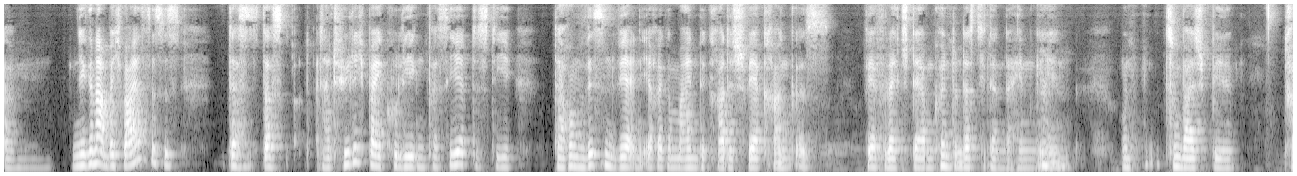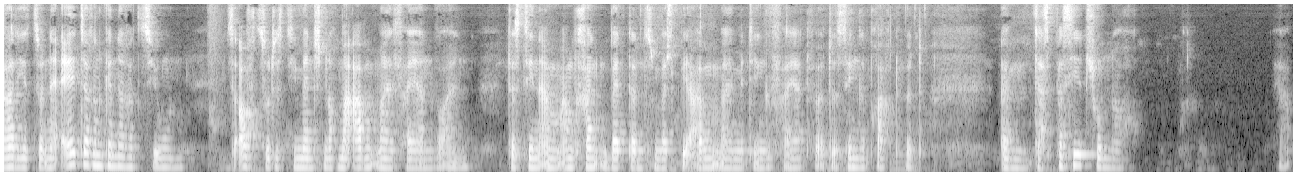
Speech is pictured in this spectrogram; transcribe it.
Ähm, nee, genau, aber ich weiß, dass es, dass das natürlich bei Kollegen passiert, dass die darum wissen, wer in ihrer Gemeinde gerade schwer krank ist, wer vielleicht sterben könnte und dass die dann dahin gehen. Mhm. Und zum Beispiel, gerade jetzt so in der älteren Generation, ist oft so, dass die Menschen nochmal Abendmahl feiern wollen dass denen am, am Krankenbett dann zum Beispiel Abendmahl mit denen gefeiert wird, das hingebracht wird. Ähm, das passiert schon noch. Ja.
